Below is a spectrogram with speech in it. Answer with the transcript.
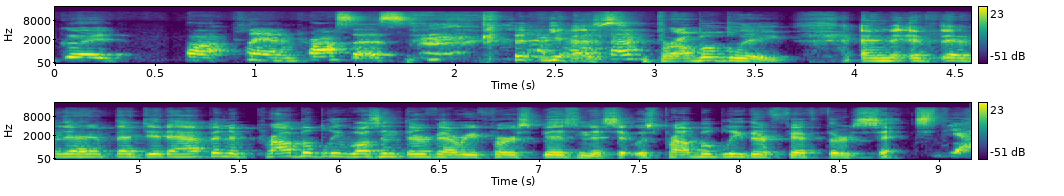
good thought, plan, and process. yes, probably. And if, if, that- if that did happen, it probably wasn't their very first business. It was probably their fifth or sixth. yeah.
